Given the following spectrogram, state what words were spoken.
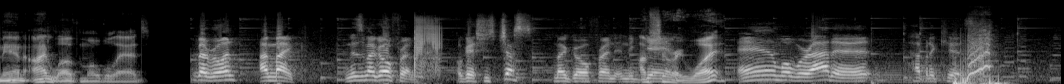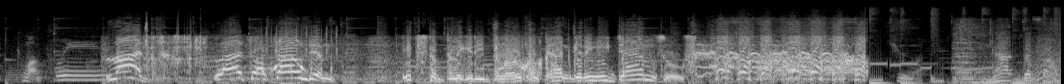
Man, I love mobile ads. What's up, everyone? I'm Mike, and this is my girlfriend. Okay, she's just my girlfriend in the I'm game. sorry, what? And while we're at it, how about a kiss? Come on, please. Lads! Lads, I found him! It's the bliggity bloke who can't get any damsels. Not the phone.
